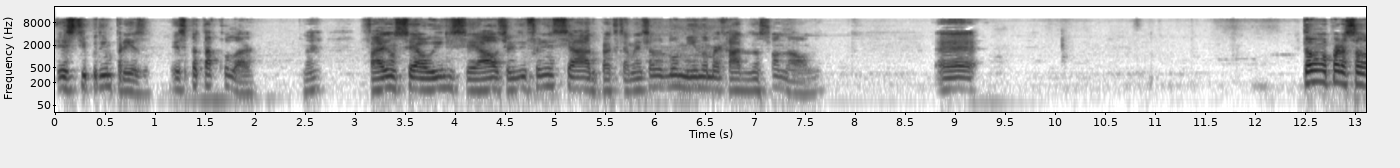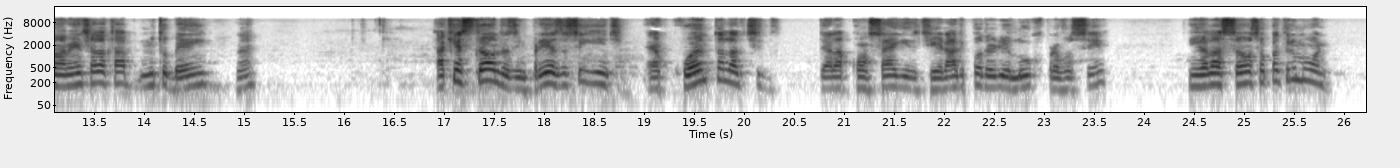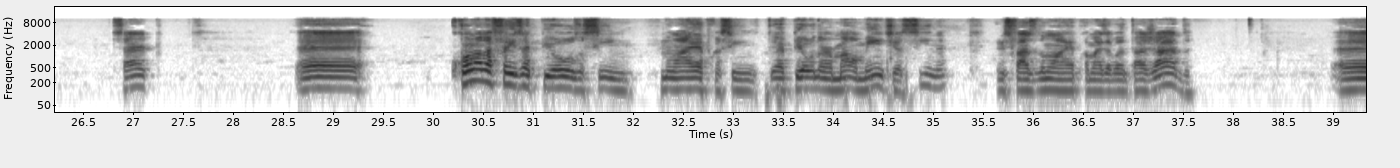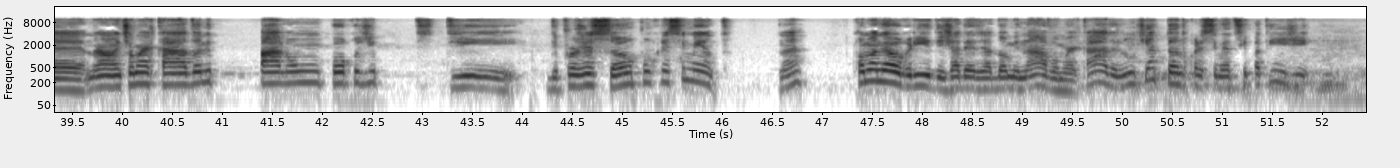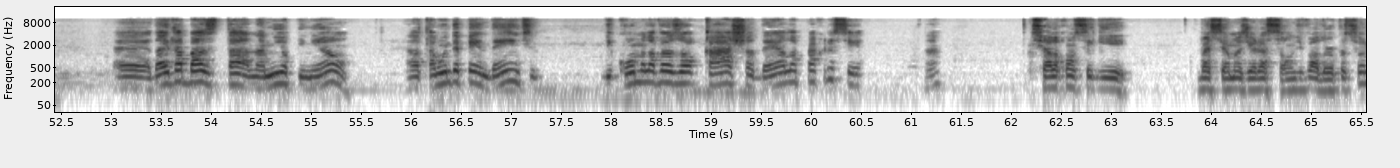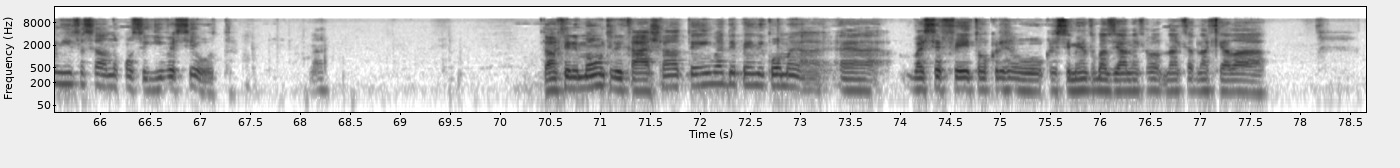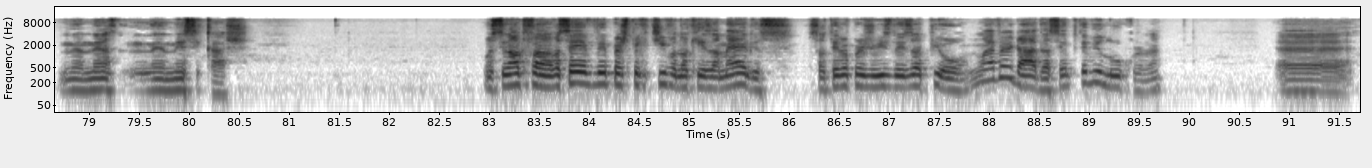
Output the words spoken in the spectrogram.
esse tipo de empresa, espetacular, né? faz um CL índice alto, ele diferenciado, praticamente ela domina o mercado nacional. Né? É, então, operacionalmente, ela está muito bem. Né? A questão das empresas é o seguinte: é quanto ela, te, ela consegue gerar de poder de lucro para você em relação ao seu patrimônio. Certo? É, como ela fez IPOs assim numa época assim, IPO normalmente assim, né? Eles fazem numa época mais avantajada. É, normalmente o mercado ele paga um pouco de, de, de projeção para o crescimento, né? Como a Neogrid já, já dominava o mercado, ele não tinha tanto crescimento assim para atingir. É, daí da base tá, na minha opinião, ela está muito dependente de como ela vai usar o caixa dela para crescer. Né? Se ela conseguir, vai ser uma geração de valor para o acionista, se ela não conseguir, vai ser outra. Né? Então, aquele monte de caixa ela tem vai depender de como é, é, vai ser feito o, crescimento baseado naquela, naquela, naquela nesse caixa. O sinal está falando, você vê perspectiva no Case Amélios? Só teve prejuízo desde o IPO. Não é verdade, ela sempre teve lucro, né? É,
